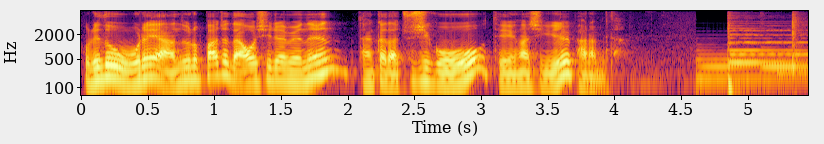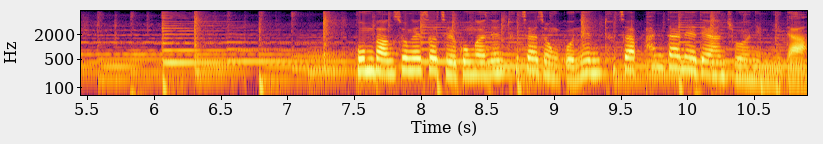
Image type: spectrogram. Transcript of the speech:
그래도 올해 안으로 빠져 나오시려면은 단가 낮추시고 대응하시길 바랍니다. 본 방송에서 제공하는 투자 정보는 투자 판단에 대한 조언입니다.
